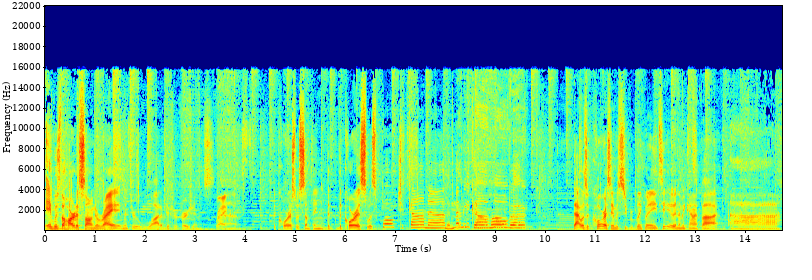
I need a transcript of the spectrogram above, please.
It, it was the hardest song to write. It went through a lot of different versions. Right. Um, the chorus was something. The, the chorus was "Won't you come out and let, me come over." That was a chorus, and it was super Blink 182. And then we kind of thought, ah,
